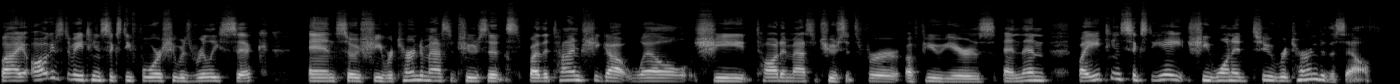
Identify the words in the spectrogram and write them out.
By August of 1864, she was really sick, and so she returned to Massachusetts. By the time she got well, she taught in Massachusetts for a few years, and then by 1868, she wanted to return to the South.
